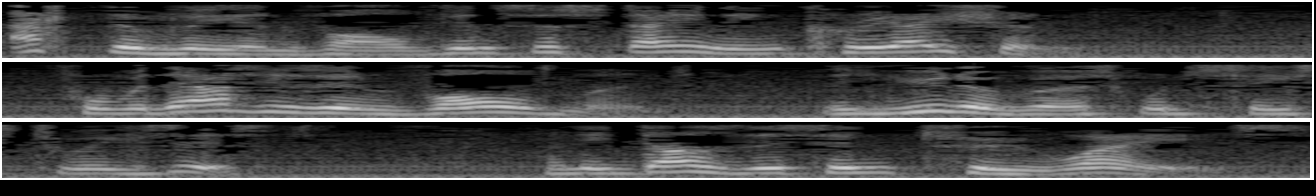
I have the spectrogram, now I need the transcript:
actively involved in sustaining creation for without his involvement, the universe would cease to exist. And he does this in two ways.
